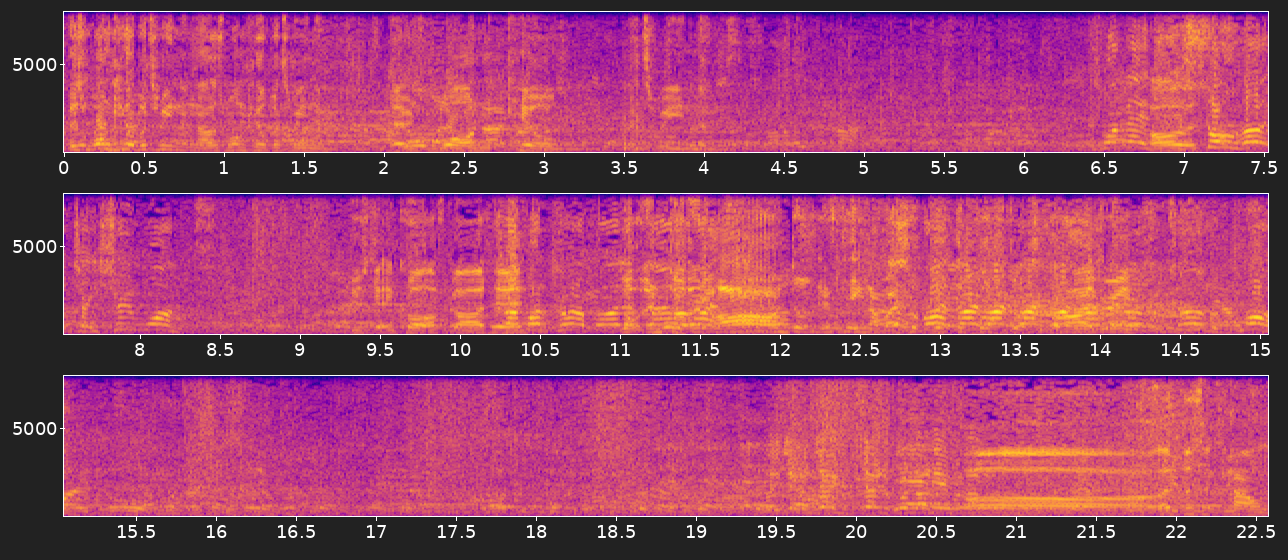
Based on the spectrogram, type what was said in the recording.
There's one kill between them now. There's one kill between them. There's one kill between them. There's one there. Oh, He's so hurt, Jay. Shoot once. Who's getting caught off guard here? Come on, come on, come on. Dutton, left, Dutton. left, Oh, Dutton gets taken out by some Right, the right, right, right, to the library. right, two of them, come on. Oh, that doesn't count.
